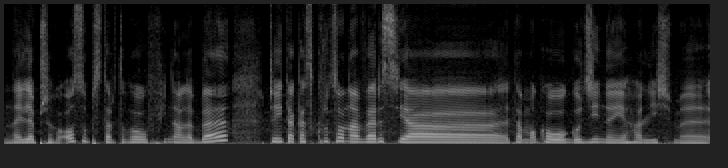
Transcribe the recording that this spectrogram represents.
najlepszych osób startowało w finale B, czyli taka skrócona wersja, tam około godziny jechaliśmy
